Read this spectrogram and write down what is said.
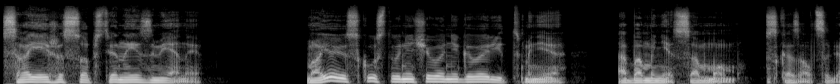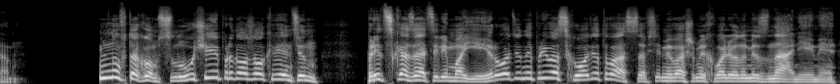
своей же собственной измены. «Мое искусство ничего не говорит мне», обо мне самом», — сказал цыган. «Ну, в таком случае, — продолжал Квентин, — предсказатели моей родины превосходят вас со всеми вашими хваленными знаниями,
